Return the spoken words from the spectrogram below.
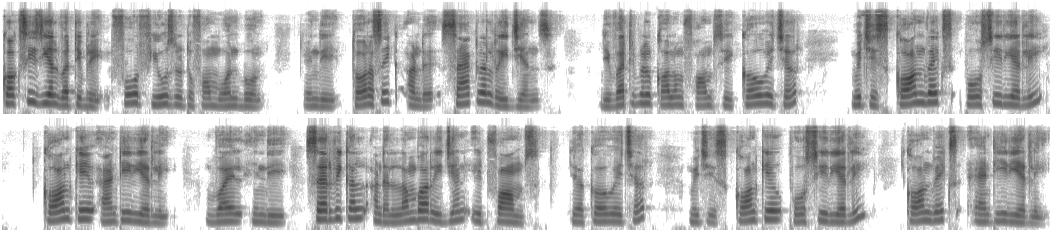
coccygeal vertebrae 4 fused to form one bone in the thoracic and sacral regions. The vertebral column forms a curvature which is convex posteriorly, concave anteriorly, while in the cervical and lumbar region it forms a curvature which is concave posteriorly, convex anteriorly.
